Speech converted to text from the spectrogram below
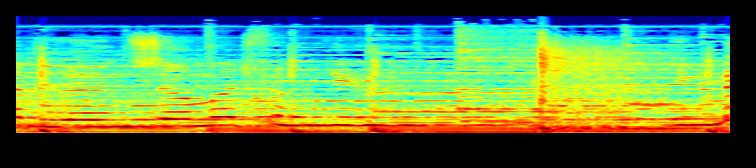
I've learned so much from you. You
